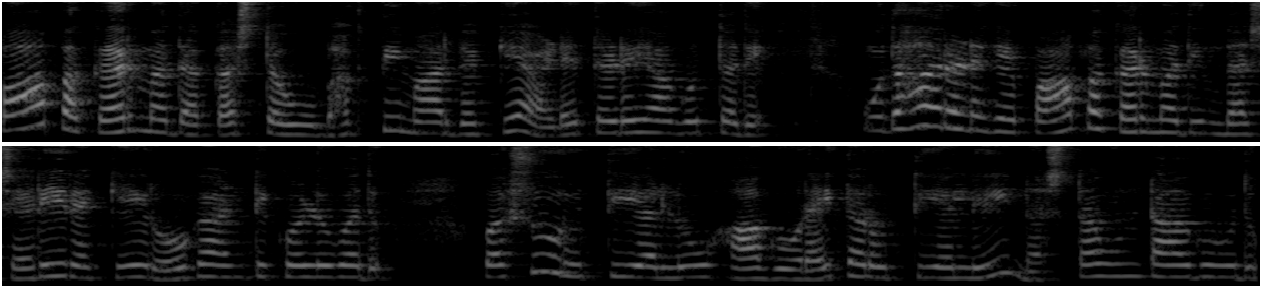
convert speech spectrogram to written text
ಪಾಪ ಕರ್ಮದ ಕಷ್ಟವು ಭಕ್ತಿ ಮಾರ್ಗಕ್ಕೆ ಅಡೆತಡೆಯಾಗುತ್ತದೆ. ಉದಾಹರಣೆಗೆ ಪಾಪ ಕರ್ಮದಿಂದ ಶರೀರಕ್ಕೆ ರೋಗ ಅಂಟಿಕೊಳ್ಳುವುದು. ಪಶು ವೃತ್ತಿಯಲ್ಲೂ ಹಾಗೂ ರೈತ ವೃತ್ತಿಯಲ್ಲಿ ನಷ್ಟ ಉಂಟಾಗುವುದು.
